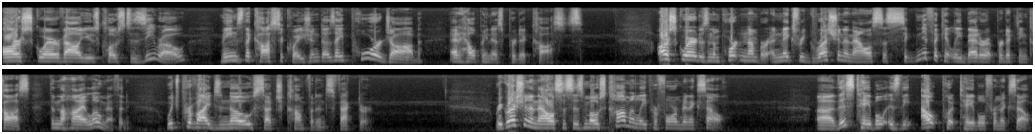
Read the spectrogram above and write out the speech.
R square values close to 0 means the cost equation does a poor job at helping us predict costs. R squared is an important number and makes regression analysis significantly better at predicting costs than the high-low method, which provides no such confidence factor. Regression analysis is most commonly performed in Excel. Uh, this table is the output table from Excel.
